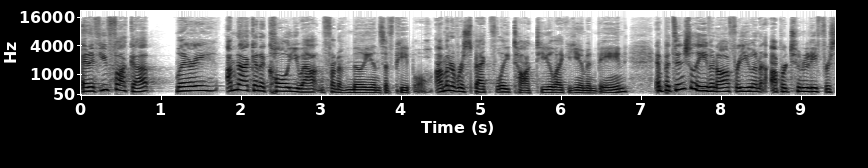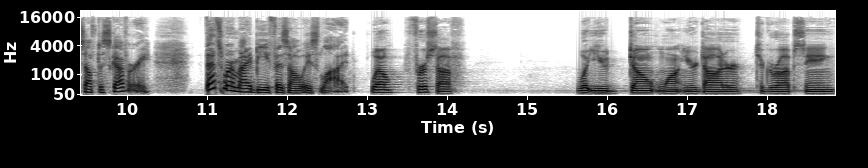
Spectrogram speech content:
And if you fuck up, Larry, I'm not going to call you out in front of millions of people. I'm going to respectfully talk to you like a human being and potentially even offer you an opportunity for self discovery. That's where my beef has always lied. Well, first off, what you don't want your daughter to grow up seeing.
